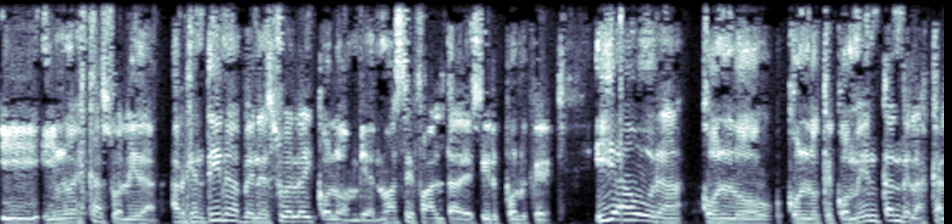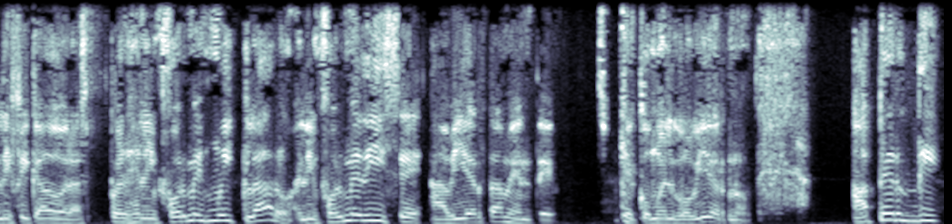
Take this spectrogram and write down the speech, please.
y, y, no es casualidad. Argentina, Venezuela y Colombia, no hace falta decir por qué. Y ahora, con lo, con lo que comentan de las calificadoras, pues el informe es muy claro. El informe dice abiertamente que como el gobierno ha perdido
